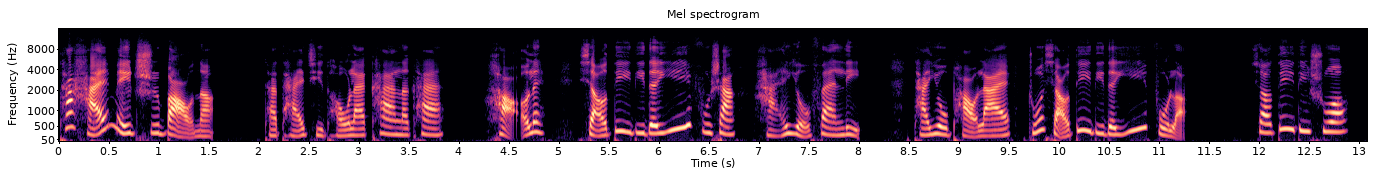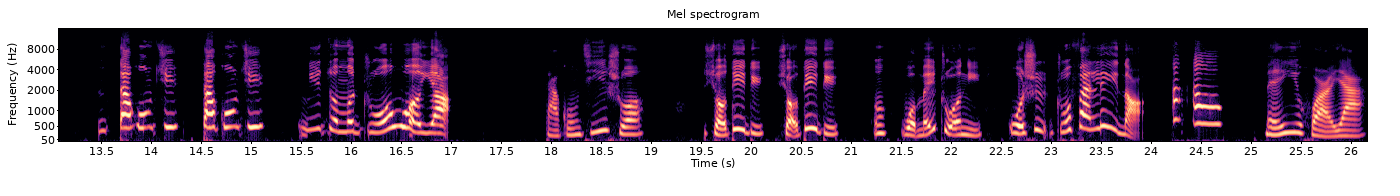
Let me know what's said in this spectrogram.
它还没吃饱呢。它抬起头来看了看，好嘞，小弟弟的衣服上还有饭粒，它又跑来啄小弟弟的衣服了。小弟弟说：“大公鸡，大公鸡，你怎么啄我呀？”大公鸡说：“小弟弟，小弟弟，嗯，我没啄你，我是啄饭粒呢。”没一会儿呀，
